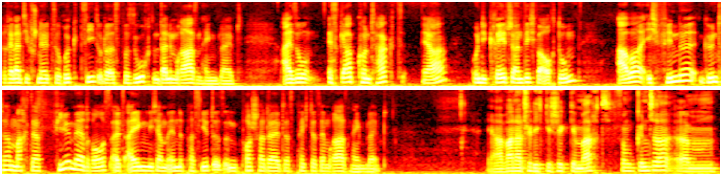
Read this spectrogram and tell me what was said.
relativ schnell zurückzieht oder es versucht und dann im Rasen hängen bleibt. Also es gab Kontakt, ja, und die Grätsche an sich war auch dumm. Aber ich finde, Günther macht da viel mehr draus, als eigentlich am Ende passiert ist. Und Posch hat halt das Pech, dass er im Rasen hängen bleibt. Ja, war natürlich geschickt gemacht von Günther. Ähm,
